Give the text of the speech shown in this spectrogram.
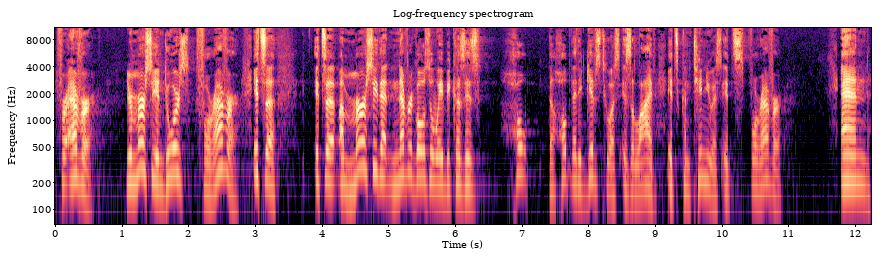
Forever. Your mercy endures forever. It's a, it's a, a mercy that never goes away because his hope, the hope that he gives to us, is alive. It's continuous, it's forever. And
